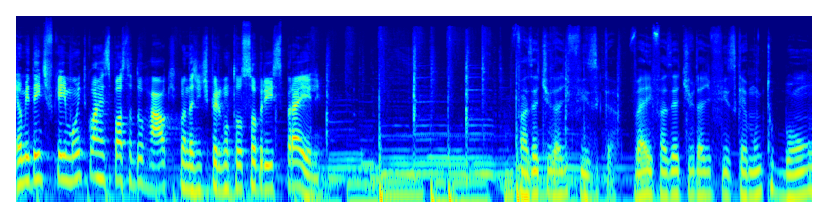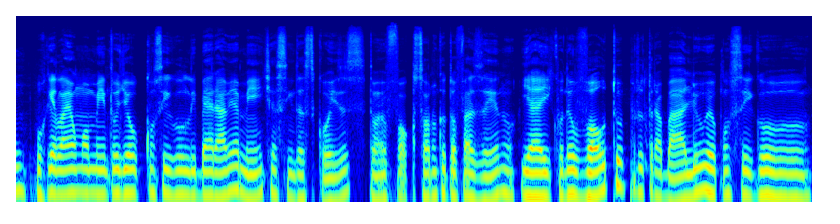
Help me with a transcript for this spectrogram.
Eu me identifiquei muito com a resposta do Hawk quando a gente perguntou sobre isso para ele fazer atividade física. Véi, fazer atividade física é muito bom, porque lá é um momento onde eu consigo liberar minha mente, assim, das coisas. Então eu foco só no que eu tô fazendo. E aí, quando eu volto pro trabalho, eu consigo,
